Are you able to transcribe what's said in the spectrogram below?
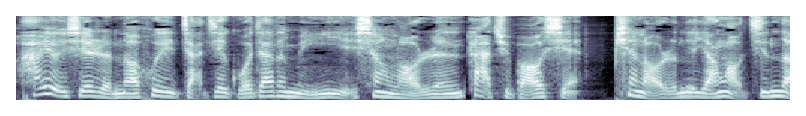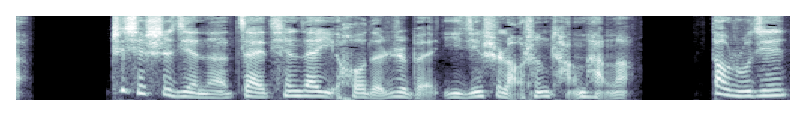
还有一些人呢会假借国家的名义向老人榨取保险、骗老人的养老金的。这些事件呢，在天灾以后的日本已经是老生常谈了，到如今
